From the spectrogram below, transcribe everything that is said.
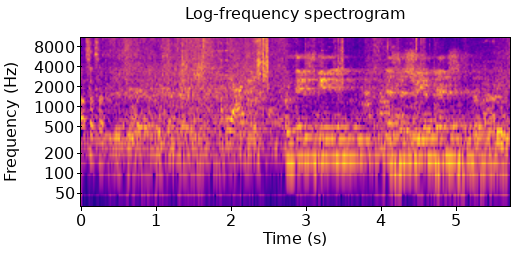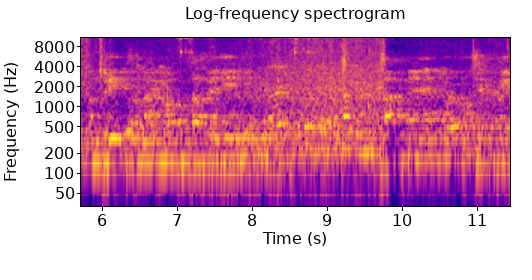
थोड़ा सा सर देखिए प्रदेश के यशस्वी अध्यक्ष, मंत्री शास्त्री जी, साथ में गोरखपुर क्षेत्र के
